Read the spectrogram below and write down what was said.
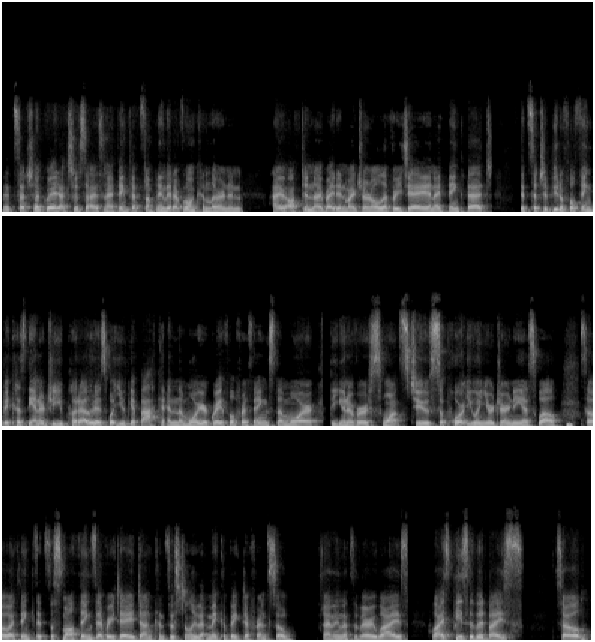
It's such a great exercise, and I think that's something that everyone can learn. And I often I write in my journal every day, and I think that it's such a beautiful thing because the energy you put out is what you get back. And the more you're grateful for things, the more the universe wants to support you in your journey as well. Mm-hmm. So I think it's the small things every day done consistently that make a big difference. So I think that's a very wise, wise piece of advice. So,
